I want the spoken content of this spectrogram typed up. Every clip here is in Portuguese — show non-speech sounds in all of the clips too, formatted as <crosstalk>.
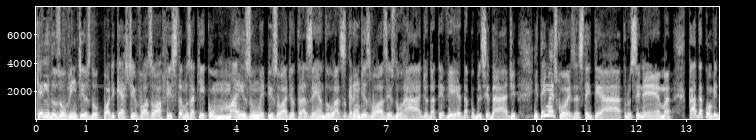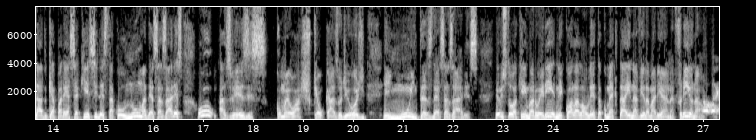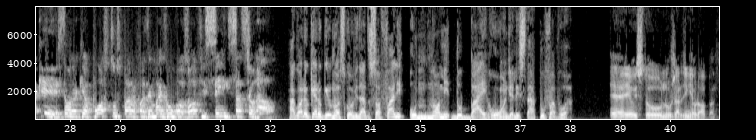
Queridos ouvintes do podcast Voz Off, estamos aqui com mais um episódio trazendo as grandes vozes do rádio, da TV, da publicidade. E tem mais coisas, tem teatro, cinema. Cada convidado que aparece aqui se destacou numa dessas áreas ou, às vezes, como eu acho que é o caso de hoje, em muitas dessas áreas. Eu estou aqui em Barueri, Nicola Lauleta, como é que está aí na Vila Mariana? Frio não? Estamos aqui, estamos aqui apostos para fazer mais um voz off sensacional. Agora eu quero que o nosso convidado só fale o nome do bairro onde ele está, por favor. É, eu estou no Jardim Europa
